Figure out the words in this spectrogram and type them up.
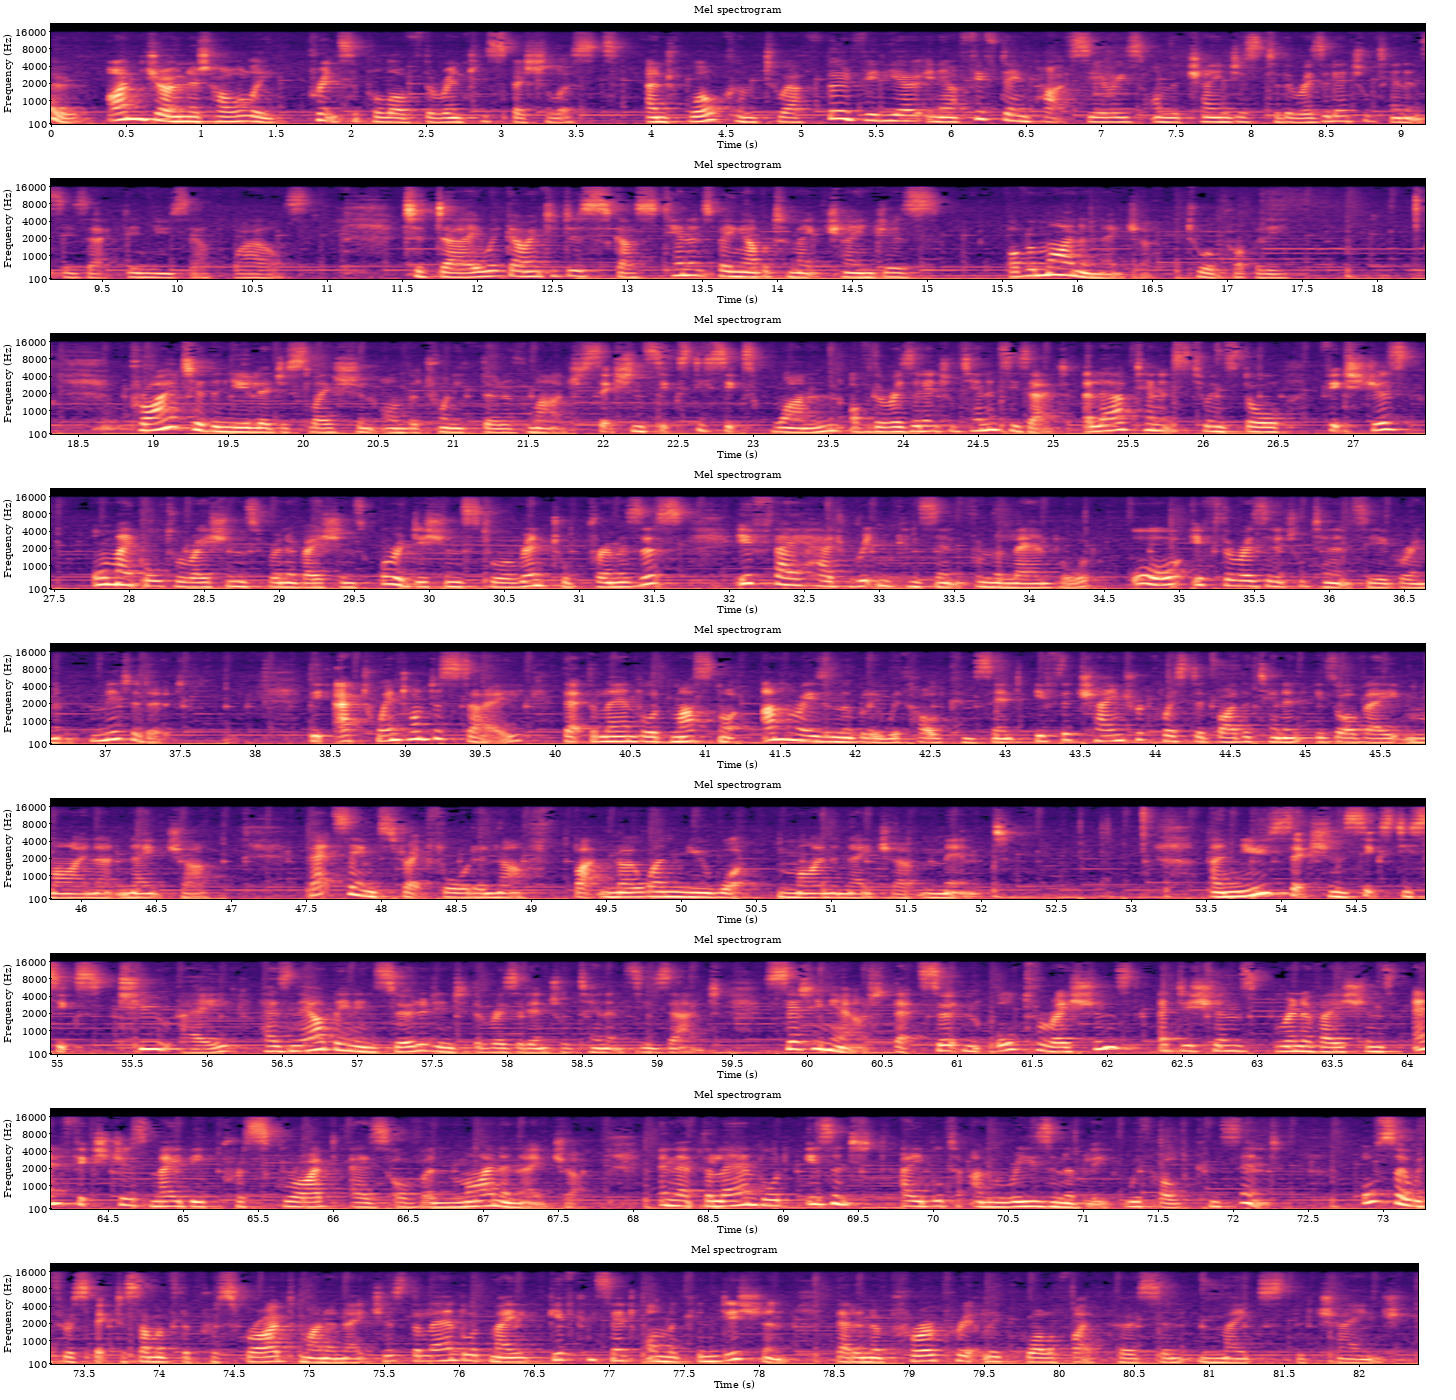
Hello, I'm Jo Natoli, Principal of the Rental Specialists, and welcome to our third video in our 15 part series on the changes to the Residential Tenancies Act in New South Wales. Today we're going to discuss tenants being able to make changes of a minor nature to a property. Prior to the new legislation on the 23rd of March, Section 66.1 of the Residential Tenancies Act allowed tenants to install fixtures or make alterations, renovations, or additions to a rental premises if they had written consent from the landlord or if the residential tenancy agreement permitted it. The Act went on to say that the landlord must not unreasonably withhold consent if the change requested by the tenant is of a minor nature. That seemed straightforward enough, but no one knew what minor nature meant. A new section 66.2a has now been inserted into the Residential Tenancies Act, setting out that certain alterations, additions, renovations, and fixtures may be prescribed as of a minor nature, and that the landlord isn't able to unreasonably withhold consent. Also, with respect to some of the prescribed minor natures, the landlord may give consent on the condition that an appropriately qualified person makes the change.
